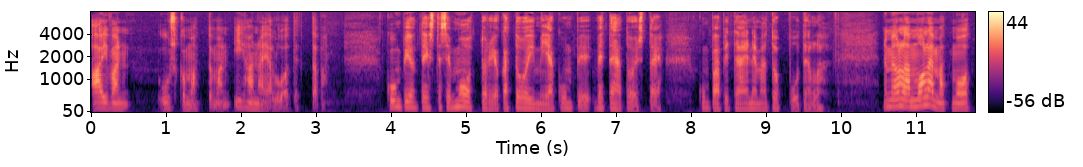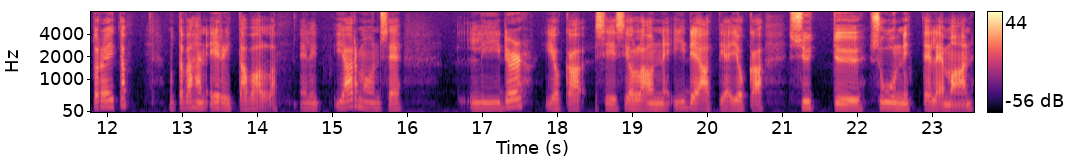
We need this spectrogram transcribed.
aivan uskomattoman ihana ja luotettava. Kumpi on teistä se moottori, joka toimii ja kumpi vetää toista ja kumpaa pitää enemmän toppuutella? No me ollaan molemmat moottoreita, mutta vähän eri tavalla. Eli Jarmo on se leader, joka siis, jolla on ne ideat ja joka syttyy suunnittelemaan.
